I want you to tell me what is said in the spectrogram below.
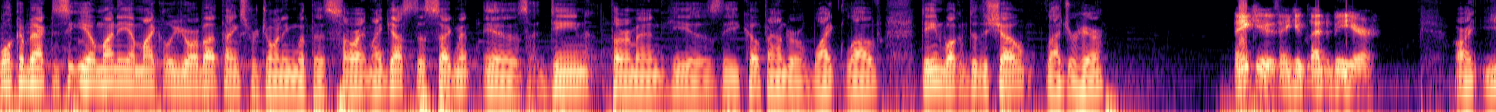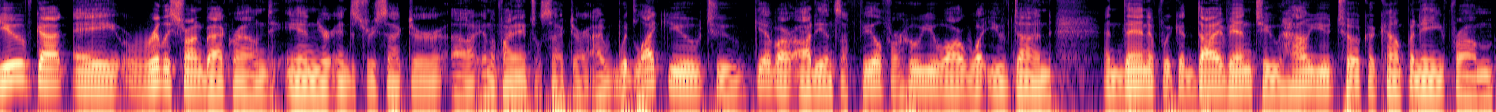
Welcome back to CEO Money. I'm Michael Yorba. Thanks for joining with us. All right, my guest this segment is Dean Thurman. He is the co founder of White Glove. Dean, welcome to the show. Glad you're here. Thank you. Thank you. Glad to be here. All right, you've got a really strong background in your industry sector, uh, in the financial sector. I would like you to give our audience a feel for who you are, what you've done, and then if we could dive into how you took a company from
